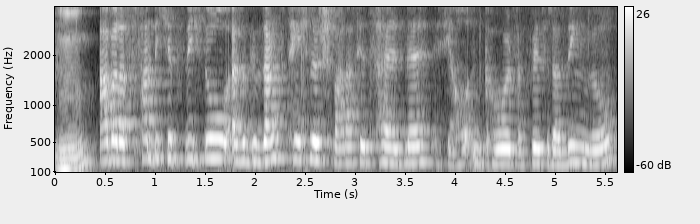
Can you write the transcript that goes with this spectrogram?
Mhm. Aber das fand ich jetzt nicht so, also gesangstechnisch war das jetzt halt, ne, ist ja hot and cold, was willst du da singen so?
